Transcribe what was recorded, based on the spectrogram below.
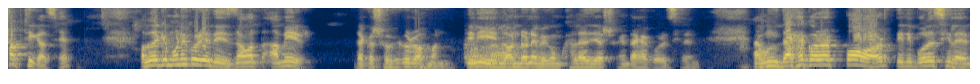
সব ঠিক আছে। আপনাদেরকে মনে করিয়ে দিই, জামাত আমির, ডাক্তার শফিকুর রহমান, তিনি লন্ডনে বেগম খালেদা জিয়ার সঙ্গে দেখা করেছিলেন। এবং দেখা করার পর তিনি বলেছিলেন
